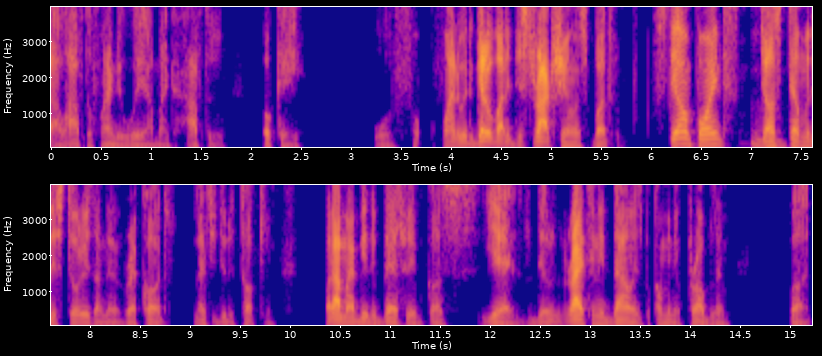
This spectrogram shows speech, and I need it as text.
I'll have to find a way. I might have to, okay, we'll f- find a way to get over the distractions, but stay on point. Mhm. Just tell me the stories and then record. Let you do the talking. But that might be the best way because yeah, the writing it down is becoming a problem. But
